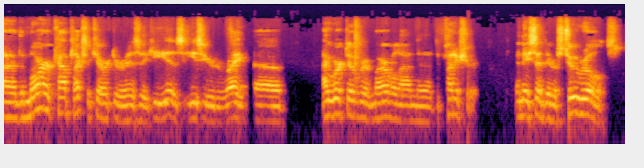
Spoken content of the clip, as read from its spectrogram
Uh, the more complex a character is, he is easier to write. Uh, I worked over at Marvel on the, the Punisher, and they said there's two rules.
